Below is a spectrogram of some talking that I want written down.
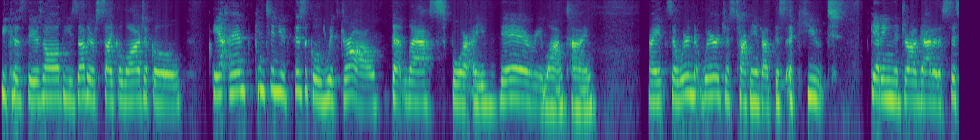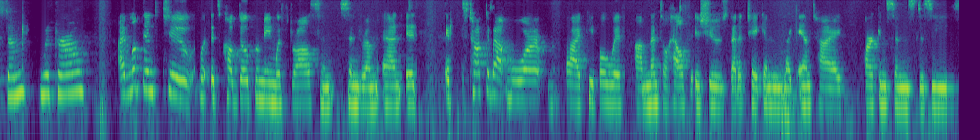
because there's all these other psychological and, and continued physical withdrawal that lasts for a very long time. Right. So we're we're just talking about this acute getting the drug out of the system withdrawal. I've looked into what it's called dopamine withdrawal syn- syndrome, and it it's talked about more by people with um, mental health issues that have taken like anti Parkinson's disease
